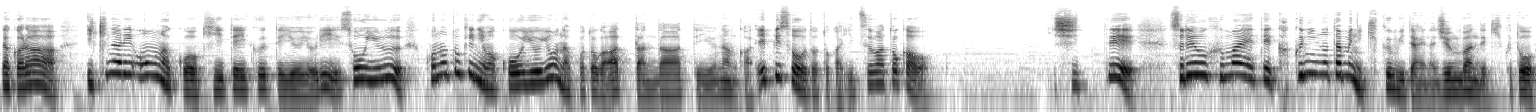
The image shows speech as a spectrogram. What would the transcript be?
だからいきなり音楽を聴いていくっていうよりそういうこの時にはこういうようなことがあったんだっていうなんかエピソードとか逸話とかを知ってそれを踏まえて確認のために聞くみたいな順番で聞くと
